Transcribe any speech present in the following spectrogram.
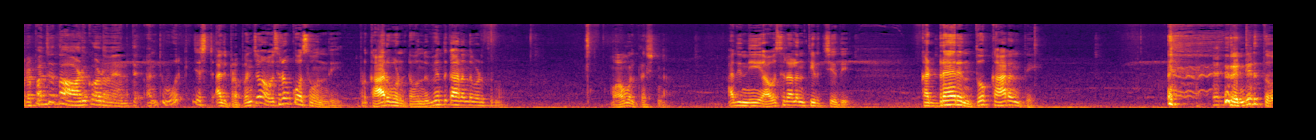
ప్రపంచంతో ఆడుకోవడమే అంతే. అంతే ఊరికి జస్ట్ అది ప్రపంచం అవసరం కోసం ఉంది. ఇప్పుడు కారు కొంటావు నువ్వెందుకు ఆనందపడుతున్నావు? మామూలు ప్రశ్న. అది నీ అవసరాలను తీర్చేది. కడ్రారెంతో ఎంతో రెండిటితో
